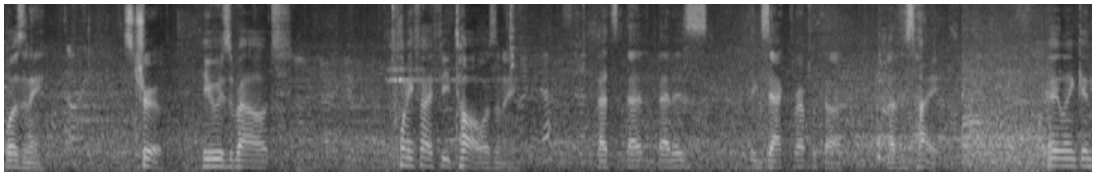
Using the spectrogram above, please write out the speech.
wasn't he? It's true. He was about 25 feet tall, wasn't he? Yeah. That's that that is exact replica of his height. Hey Lincoln.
